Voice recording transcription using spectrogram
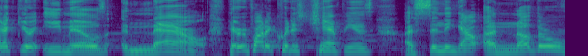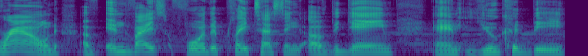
check your emails now. Harry Potter Quidditch Champions are sending out another round of invites for the playtesting of the game, and you could be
